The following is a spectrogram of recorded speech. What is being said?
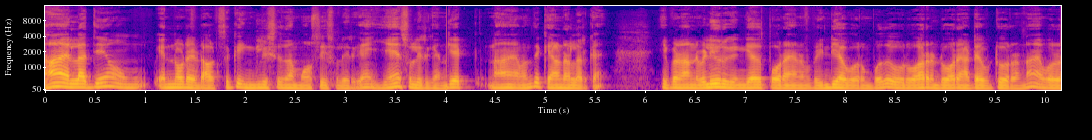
நான் எல்லாத்தையும் என்னோடய டாக்ஸுக்கு இங்கிலீஷு தான் மோஸ்ட்லி சொல்லியிருக்கேன். ஏன் சொல்லியிருக்கேன்? இங்கே நான் வந்து கனடாவில் இருக்கேன். இப்போ நான் வெளியூருக்கு எங்கேயாவது போகிறேன் நம்ம இந்தியாவுக்கு வரும்போது ஒரு வாரம் ரெண்டு வாரம் யார்ட்டை விட்டு வரேன்னா ஒரு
